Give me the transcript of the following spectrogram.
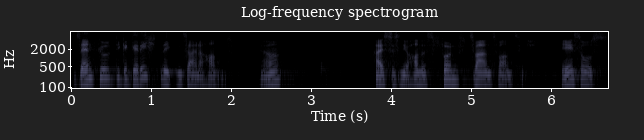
Das endgültige Gericht liegt in seiner Hand. Ja? Heißt es in Johannes 5, 22. Jesus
